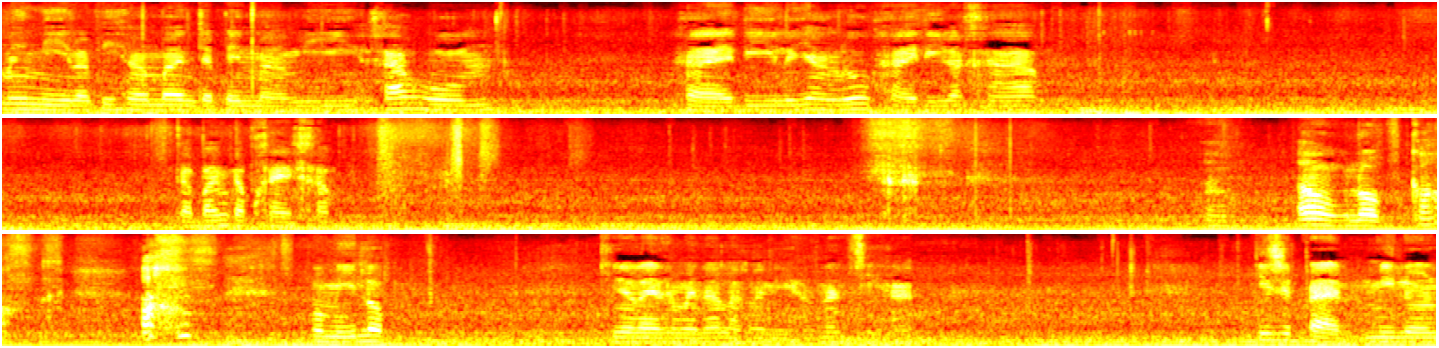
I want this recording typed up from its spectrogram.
ไม่มีแล้วพี่ข้างบ้านจะเป็นหมามีครับผม หายดีหรือยังลูกหายดีแล้วครับ กลับบ้านกับใครครับ เอาเอาหลบก็เอาบมีหลบ กินอะไรทำไมน่ารักวันนี้ครับ นั่นสิฮะยี่สิบแปดมีลวน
